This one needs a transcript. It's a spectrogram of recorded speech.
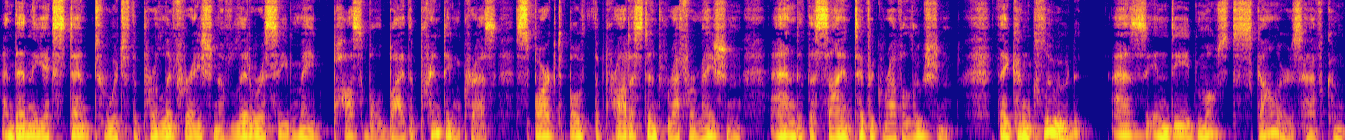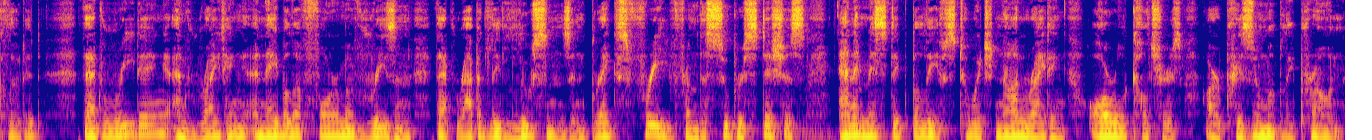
and then the extent to which the proliferation of literacy made possible by the printing press sparked both the Protestant Reformation and the scientific revolution, they conclude as indeed most scholars have concluded, that reading and writing enable a form of reason that rapidly loosens and breaks free from the superstitious, animistic beliefs to which non writing oral cultures are presumably prone,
